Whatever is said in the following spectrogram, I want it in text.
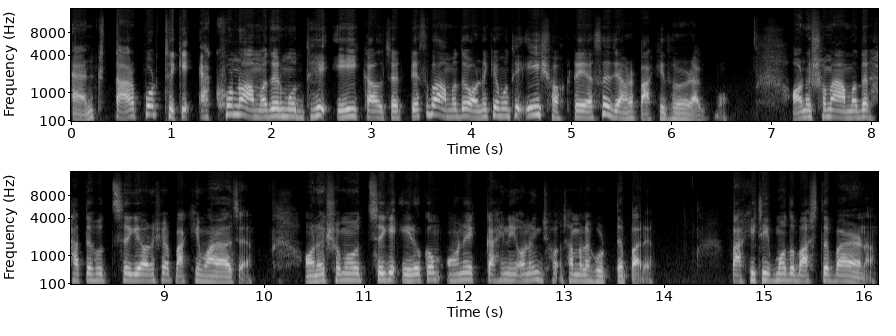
অ্যান্ড তারপর থেকে এখনও আমাদের মধ্যে এই কালচারটা আছে বা আমাদের অনেকের মধ্যে এই শখটাই আছে যে আমরা পাখি ধরে রাখব। অনেক সময় আমাদের হাতে হচ্ছে গিয়ে অনেক সময় পাখি মারা যায়। অনেক সময় হচ্ছে গিয়ে এরকম অনেক কাহিনী, অনেক ঝামেলা ঘটতে পারে। পাখি ঠিক মতো বাঁচতে পারে না।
